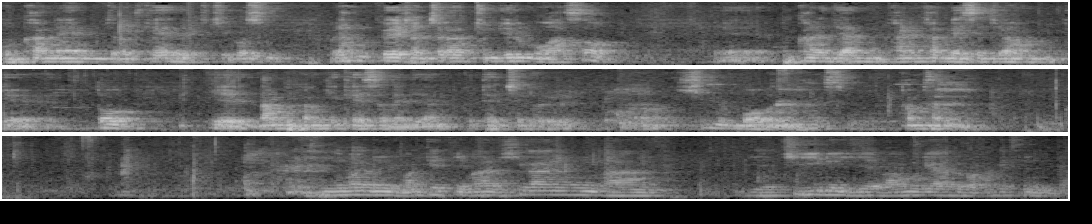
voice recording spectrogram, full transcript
북한의 문제를 어떻게 해야 될지 이것은 우리 한국 교회 전체가 중지를 모아서 예, 북한에 대한 강력한 메시지와 함께 또 예, 남북관계 개선에 대한 그 대책을 어, 힘을 모아보도록 하겠습니다. 감사합니다. 궁금한 점이 많겠지만 시간상 이제 질의는 이제 마무리하도록 하겠습니다.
